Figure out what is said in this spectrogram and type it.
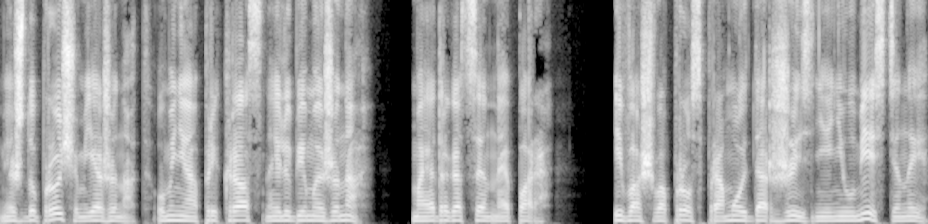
«Между прочим, я женат. У меня прекрасная и любимая жена, моя драгоценная пара. И ваш вопрос про мой дар жизни неуместен и...»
